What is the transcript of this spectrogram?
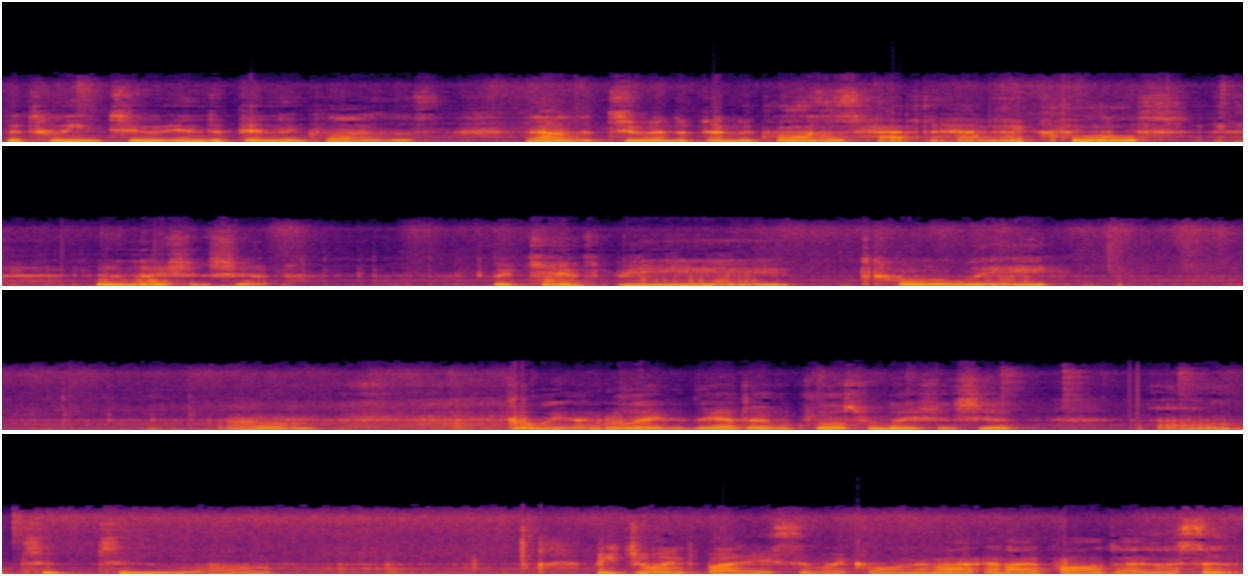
between two independent clauses. Now the two independent clauses have to have a close relationship. They can't be totally um, totally unrelated. They have to have a close relationship um, to to um, be joined by a semicolon. And I and I apologize. I said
